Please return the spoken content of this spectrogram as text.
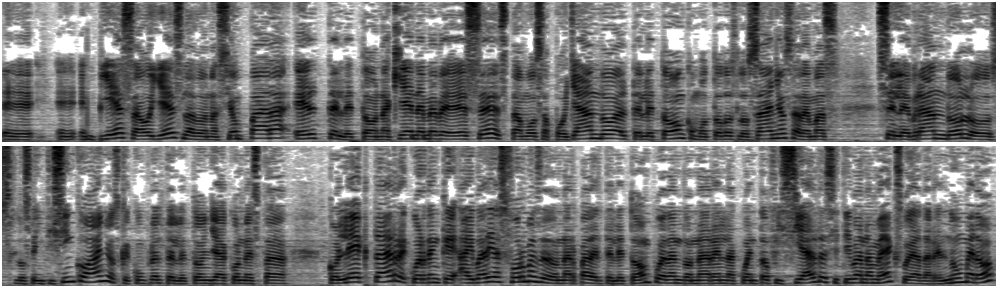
eh, eh, empieza, hoy es la donación para el Teletón. Aquí en MBS estamos apoyando al Teletón como todos los años. Además, celebrando los, los 25 años que cumple el Teletón ya con esta colecta. Recuerden que hay varias formas de donar para el Teletón. Pueden donar en la cuenta oficial de Citibanamex. Voy a dar el número.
